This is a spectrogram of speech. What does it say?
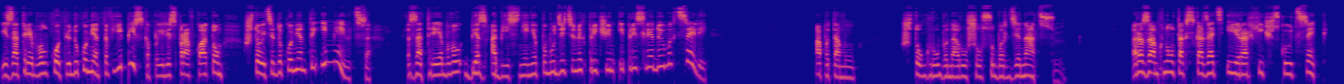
и затребовал копию документов епископа или справку о том, что эти документы имеются. затребовал без объяснения побудительных причин и преследуемых целей, а потому, что грубо нарушил субординацию, разомкнул, так сказать, иерархическую цепь,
